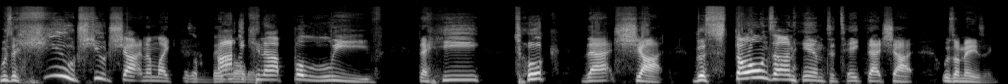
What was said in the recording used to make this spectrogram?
was a huge, huge shot. And I'm like, I moment. cannot believe that he took that shot. The stones on him to take that shot was amazing.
